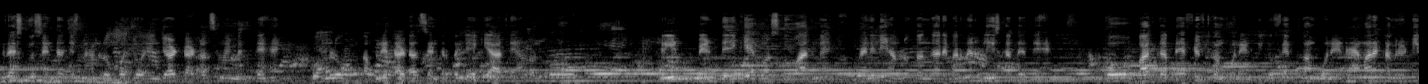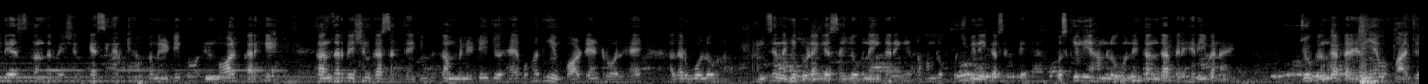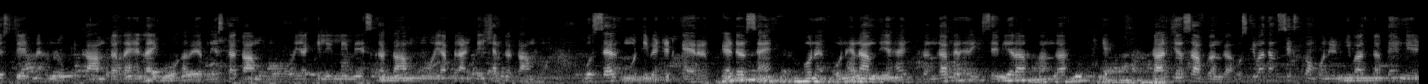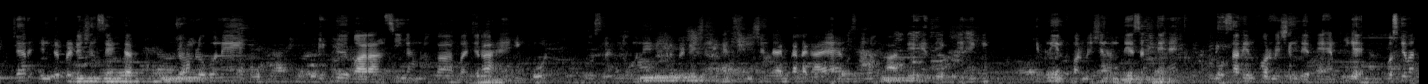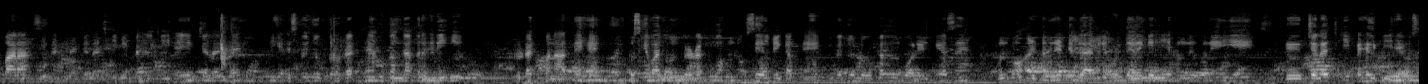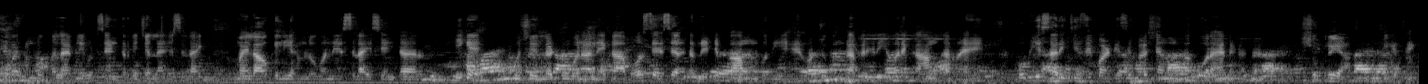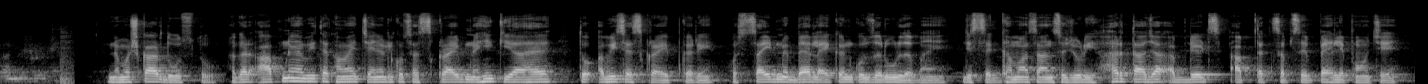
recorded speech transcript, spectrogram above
रेस्क्यू सेंटर जिसमें हम लोग को जो इंजर्ड टर्टल्स हमें मिलते हैं वो हम लोग अपने टर्टल सेंटर पर लेके आते हैं और उनको ट्रीटमेंट दे के और उसके बाद में फाइनली हम लोग गंगा रिवर में रिलीज़ कर देते हैं। तो बात करते हैं फिफ्थ कंपोनेंट की। जो फिफ्थ कंपोनेंट है हमारा कम्युनिटी बेस्ड कंजर्वेशन कैसे करके हम कम्युनिटी को इन्वॉल्व करके कंजर्वेशन कर सकते हैं? क्योंकि कम्युनिटी जो है बहुत ही इंपॉर्टेंट रोल है। अगर वो लोग हमसे नहीं जुड़ेंगे, सहयोग नहीं करेंगे तो हम लोग कुछ भी नहीं कर सकते। उसके लिए हम लोगों ने गंगा प्रहरी बनाए जो गंगा प्रहरी है, वो पाँचों स्टेट में हम लोग के काम कर रहे हैं लाइक वो अवेयरनेस का काम हो या क्लीनलीनेस का काम हो या प्लांटेशन का काम हो, वो सेल्फ मोटिवेटेड कैडर्स हैं, उन्हें उन्हें नाम दिया है गंगा प्रहरी सेवियर ऑफ़ गंगा ठीक है गार्जियंस ऑफ़ गंगा, उसके बाद हम सिक्स कंपोनेंट की बात करते हैं नेचर इंटरप्रिटेशन सेंटर जो हम लोगों ने एक वाराणसी में हम लोग का बजरा है, एक बोर्ड तो उसमें हम लोगों ने इंटरप्रिटेशन एग्जीबिशन टाइप का लगाया है, उसमें लोग आते हैं, देखते हैं कि कितनी इन्फॉर्मेशन हम दे सकते हैं। वो सारी इन्फॉर्मेशन देते हैं, ठीक है? उसके बाद वाराणसी में हमने जलज की भी पहल की है, एक जलज है, ठीक है? इसमें जो प्रोडक्ट है, वो गंगा प्रहरी ही प्रोडक्ट बनाते हैं, उसके बाद उन प्रोडक्ट को हम लोग सेल भी करते हैं, क्योंकि जो लोकल वॉल्टियर्स हैं, उनको अल्टरनेटिव लाइवलीहुड देने के लिए हम लोगों ने ये जलज की पहल की है। उसके बाद हम लोग का लाइवलीहुड सेंटर भी चल रहा है, जैसे लाइक महिलाओं के लिए हम लोगों ने सिलाई सेंटर ठीक है, कुछ लड्डू बनाने का, बहुत से ऐसे अल्टरनेटिव काम उनको दिए हैं, और जो गंगा प्रहरी हमारे काम कर रहे हैं, वो भी ये सारी चीज़ें पार्टिसिपेशन उनका हो रहा है लगातार। शुक्रिया। ठीक है थैंक यू नमस्कार दोस्तों, अगर आपने अभी तक हमारे चैनल को सब्सक्राइब नहीं किया है तो अभी सब्सक्राइब करें और साइड में बेल आइकन को ज़रूर दबाएँ, जिससे घमासान से जुड़ी हर ताज़ा अपडेट्स आप तक सबसे पहले पहुँचें।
